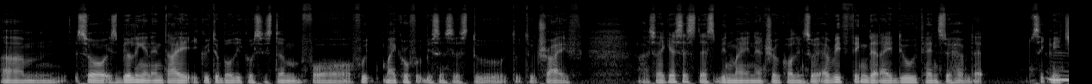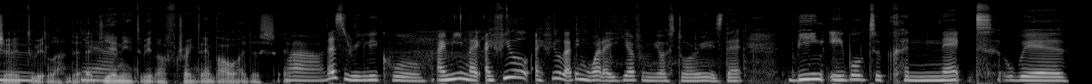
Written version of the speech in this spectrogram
Um, so it's building an entire equitable ecosystem for food micro food businesses to to, to thrive. Uh, so I guess that's, that's been my natural calling. So everything that I do tends to have that signature to Mm, it, lah, that, that. DNA to it of trying to empower others. Yeah. Wow, that's really cool. I mean, like, I feel, I feel, I think what I hear from your story is that being able to connect with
